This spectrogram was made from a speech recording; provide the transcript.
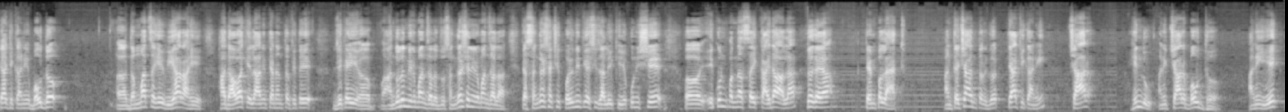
त्या ठिकाणी बौद्ध धम्माचं हे विहार आहे हा दावा केला आणि त्यानंतर तिथे जे काही आंदोलन निर्माण झालं जो संघर्ष निर्माण झाला त्या संघर्षाची परिणिती अशी झाली की एकोणीसशे एकोणपन्नासचा एक कायदा आला द गया टेम्पल ॲक्ट आणि त्याच्या अंतर्गत त्या ठिकाणी चार हिंदू आणि चार बौद्ध आणि एक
